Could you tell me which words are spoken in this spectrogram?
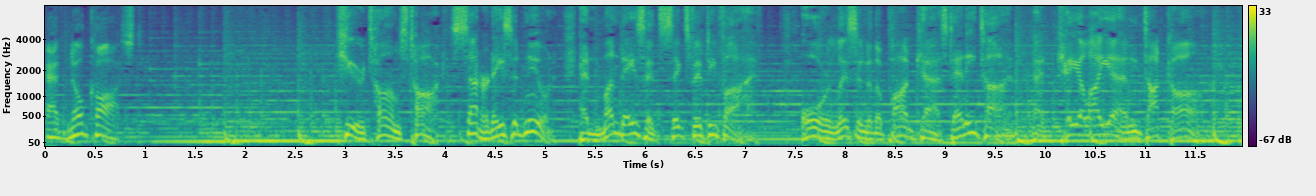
at no cost. Hear Tom's Talk Saturdays at noon and Mondays at 6:55 or listen to the podcast anytime at klin.com.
